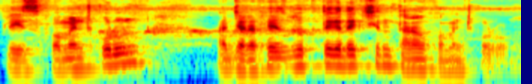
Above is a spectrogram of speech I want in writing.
প্লিজ কমেন্ট করুন। আর যারা ফেসবুক থেকে দেখছেন, তারাও কমেন্ট করুন।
